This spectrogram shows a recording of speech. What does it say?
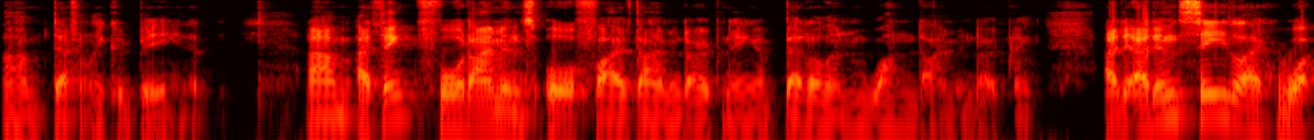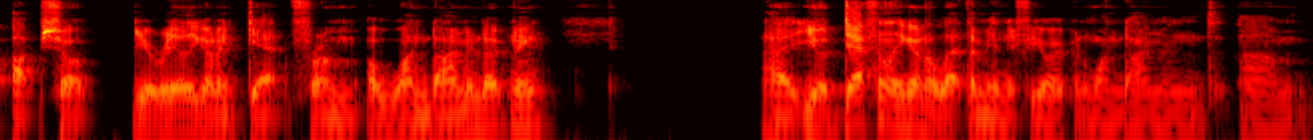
Um, definitely could be. Um, I think four diamonds or five diamond opening are better than one diamond opening. I, I didn't see like what upshot you're really going to get from a one diamond opening. Uh, you're definitely going to let them in if you open one diamond. Um,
